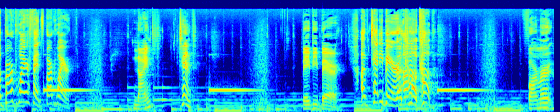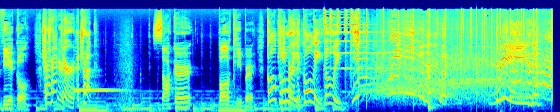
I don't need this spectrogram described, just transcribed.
uh, barbed wire fence. Barbed wire. Ninth. 10th. Baby bear. A teddy bear. A um, cub. A cub. Farmer vehicle. A Tractor. tractor. A truck. Soccer ball keeper. Goalkeeper. Goalie. The goalie. Goalie. Reed! Our future.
